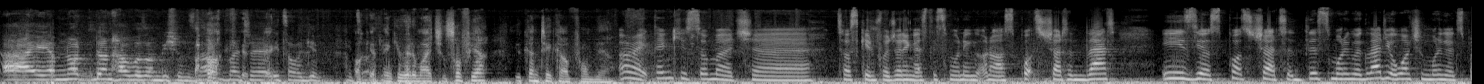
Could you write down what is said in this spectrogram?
I am not, don't have those ambitions now, Okay. but uh, it's our game. It's Okay, game. thank you very much, Sophia. You can take up from there. All right, thank you so much, uh, Toskin, for joining us this morning on our sports chat. And that is your sports chat this morning. We're glad you're watching Morning Express.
